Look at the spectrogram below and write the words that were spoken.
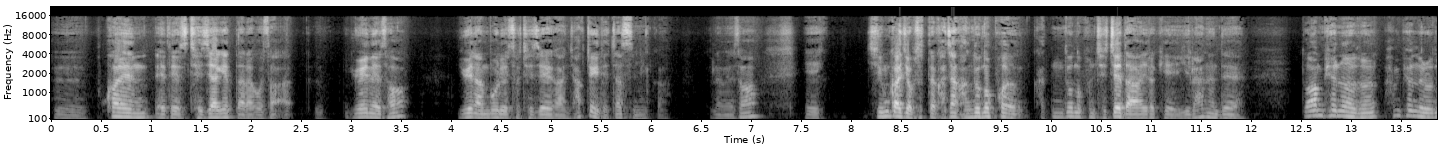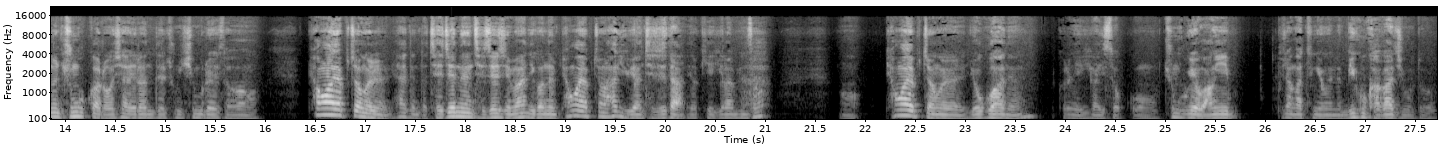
그 북한에 대해서 제재하겠다라고 해서 아, 그 유엔에서 유엔 안보리에서 제재가 확정이 됐지 않습니까? 그러면서 이 지금까지 없었던 가장 강도 높은 강도 높은 제재다 이렇게 얘기를 하는데 또 한편으로는 한편으로는 중국과 러시아 이런 데를 중심으로 해서 평화 협정을 해야 된다. 제재는 제재지만 이거는 평화 협정을 하기 위한 제재다 이렇게 얘기를 하면서 어, 평화 협정을 요구하는 그런 얘기가 있었고 중국의 왕이 부장 같은 경우에는 미국 가가지고도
